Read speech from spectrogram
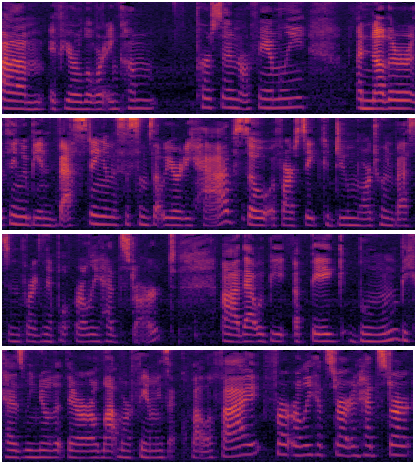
um, if you're a lower income person or family. Another thing would be investing in the systems that we already have. So, if our state could do more to invest in, for example, early Head Start, uh, that would be a big boon because we know that there are a lot more families that qualify for early Head Start and Head Start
